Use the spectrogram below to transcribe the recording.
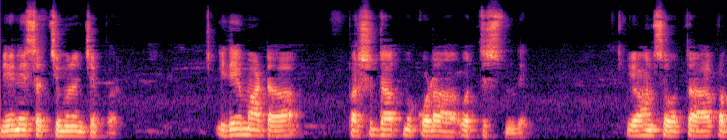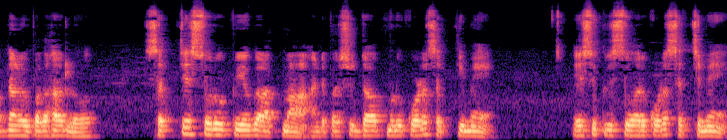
నేనే సత్యమునని చెప్పారు. ఇదే మాట పరిశుద్ధాత్మ కూడా వర్తిస్తుంది. యోహన్ సువార్త పద్నాలుగు పదహారులో సత్యస్వరూపయోగ ఆత్మ అంటే పరిశుద్ధాత్ముడు కూడా సత్యమే యేసుక్రీస్తు వారు కూడా సత్యమే.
